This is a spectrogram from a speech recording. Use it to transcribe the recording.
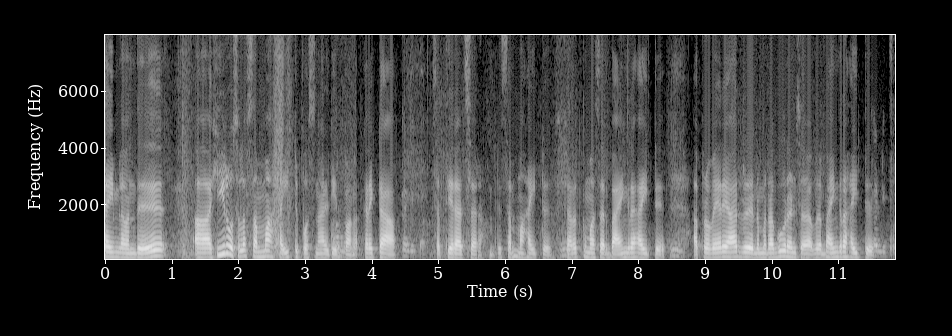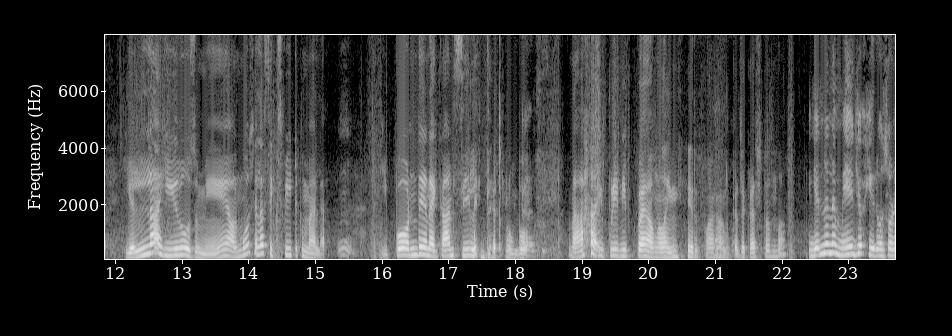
டைமில் வந்து ஹீரோஸ் எல்லாம் செம்ம ஹைட்டு பர்சனாலிட்டி இருப்பாங்க. கரெக்டா சத்யராஜ் சார் அப்படி செம்ம ஹைட்டு சரத்குமார் சார் பயங்கர ஹைட்டு அப்புறம் வேற யார்? நம்ம ரகுவரன் சார் பயங்கர ஹைட்டு எல்லா ஹீரோஸுமே ஆல்மோஸ்ட் எல்லாம் சிக்ஸ் ஃபீட்டுக்கு மேலே. இப்போ வந்து எனக்கு கான் சீ லைக் தட் ரொம்ப. நான் இப்படி நிற்பேன் அவங்களாம் இங்கே இருப்பாங்க. அவங்களுக்கு கொஞ்சம் கஷ்டம்தான். என்னென்ன மேஜர் ஹீரோஸோட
